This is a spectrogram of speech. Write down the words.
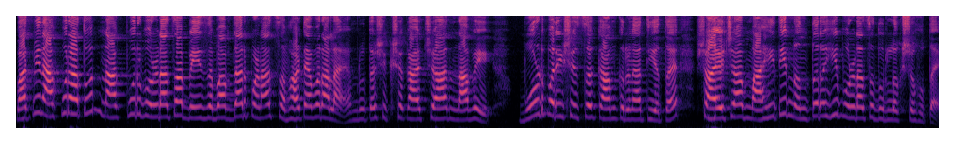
बातमी नागपुरातून. नागपूर बोर्डाचा बेजबाबदारपणा चव्हाट्यावर आलाय. मृत शिक्षकाच्या नावे बोर्ड परीक्षेचं काम करण्यात येत आहे. शाळेच्या माहितीनंतरही बोर्डाचं दुर्लक्ष होत आहे.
